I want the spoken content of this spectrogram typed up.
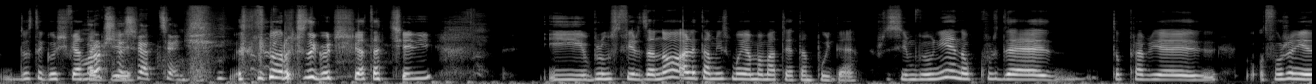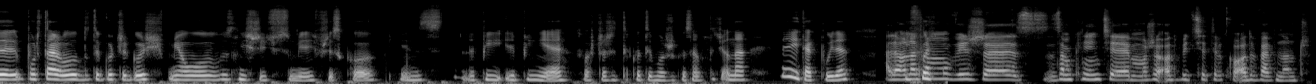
do tego świata. Mroczny gdzie... świat cieni. do mrocznego świata cieni. I Bloom stwierdza, no, ale tam jest moja mama, to ja tam pójdę. Wszyscy mówią, nie, no kurde, to prawie otworzenie portalu do tego czegoś miało zniszczyć w sumie wszystko, więc lepiej, lepiej nie. Zwłaszcza, że tylko ty możesz go zamknąć. Ona, ja i tak pójdę. Ale ona tam mówi, że zamknięcie może odbyć się tylko od wewnątrz.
